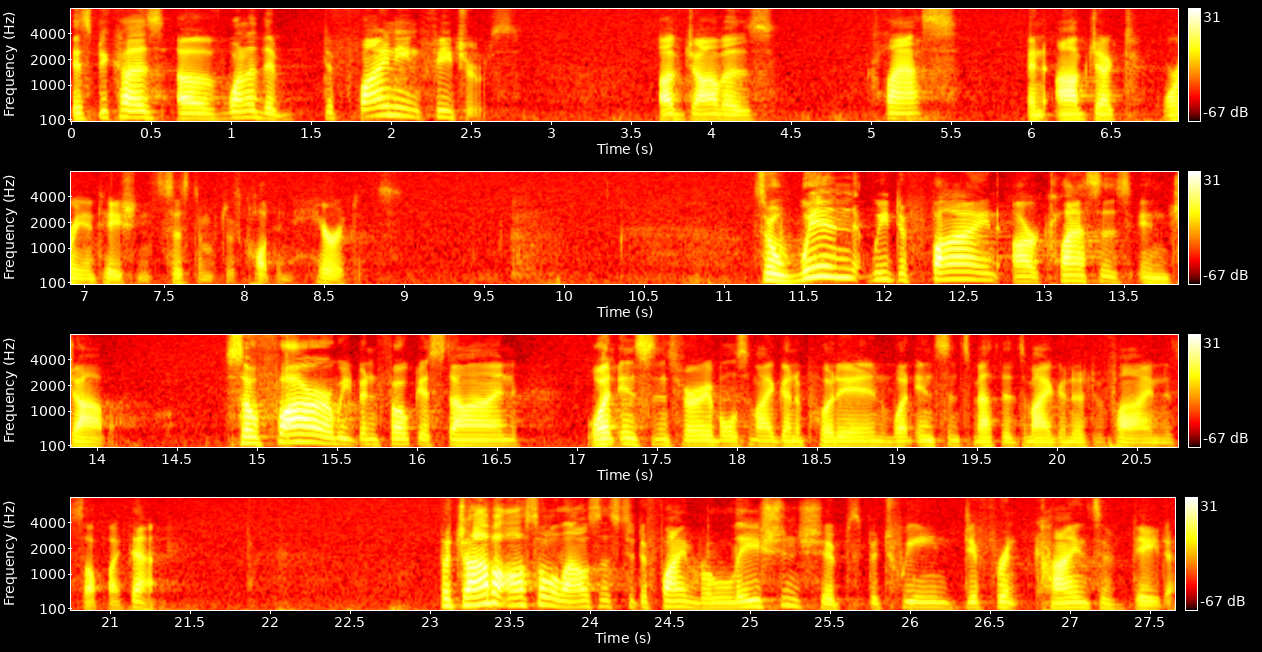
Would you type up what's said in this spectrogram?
is because of one of the defining features of Java's class and object orientation system, which is called inheritance. So when we define our classes in Java, so far we've been focused on what instance variables am I gonna put in, what instance methods am I gonna define, and stuff like that. But Java also allows us to define relationships between different kinds of data.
